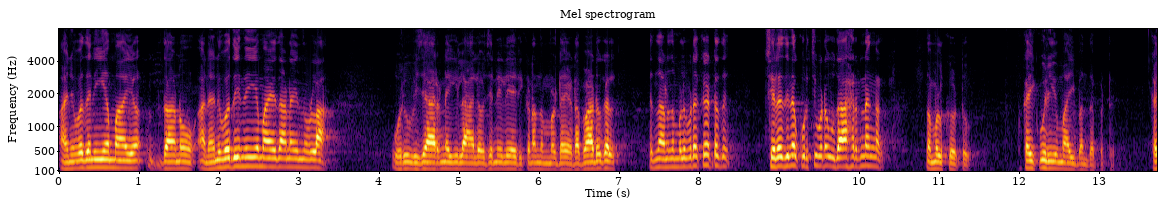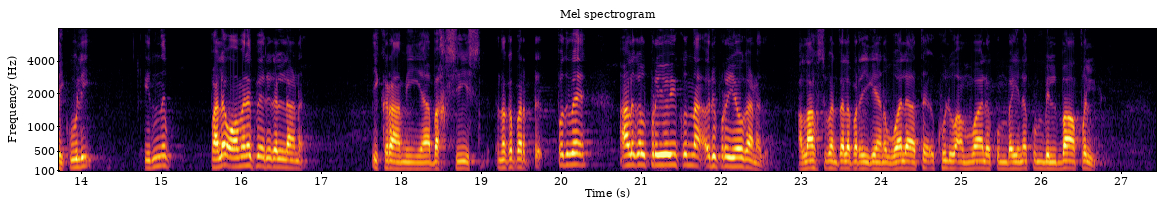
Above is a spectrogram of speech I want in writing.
അനുവദനീയമായതാണോ അനനുവദനീയമായതാണോ എന്നുള്ള ഒരു വിചാരണയിൽ ആലോചനയിലായിരിക്കണം നമ്മളുടെ ഇടപാടുകൾ. എന്നാണ് നമ്മളിവിടെ കേട്ടത്. ചിലതിനെക്കുറിച്ച് ഇവിടെ ഉദാഹരണങ്ങൾ നമ്മൾ കേട്ടു. കൈക്കൂലിയുമായി ബന്ധപ്പെട്ട്. കൈക്കൂലി ഇന്ന് പല ഓമന പേരുകളിലാണ്. ഇക്രാമിയ ബഹ്ഷീഷ് എന്നൊക്കെ പറഞ്ഞിട്ട് പൊതുവെ ആളുകൾ പ്രയോഗിക്കുന്ന ഒരു പ്രയോഗമാണത് അള്ളാഹു സുബാൻ തല പറയുകയാണ് വല തഖുലു അംവാല കുംബൈന ബിൽ ബാത്തിൽ.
